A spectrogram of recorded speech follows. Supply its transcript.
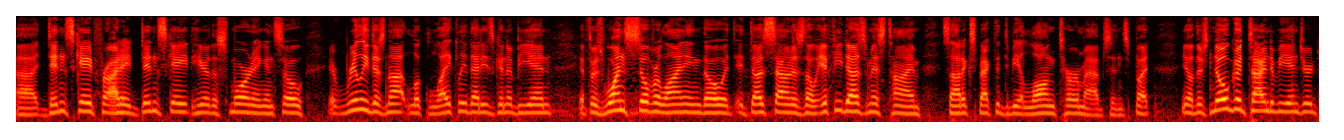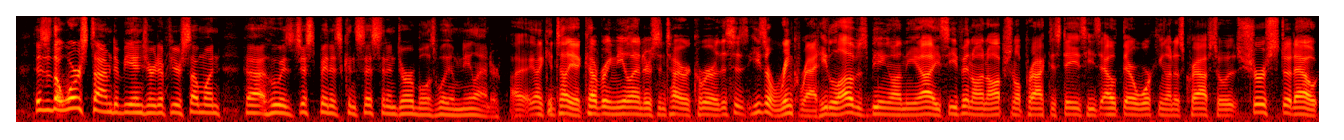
Uh, didn't skate Friday, didn't skate here this morning, and so it really does not look likely that he's going to be in. If there's one silver lining, though, it, it, does sound as though if he does miss time, it's not expected to be a long-term absence. But you know, there's no good time to be injured. This is the worst time to be injured if you're someone uh, who has just been as consistent and durable as William Nylander. I, I, can tell you, covering Nylander's entire career, this is he's a rink rat. He loves being on the ice, even on optional practice days. He's out there working on his craft. So it sure stood out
